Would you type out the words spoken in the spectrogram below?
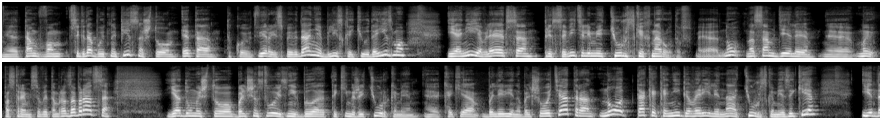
э, там вам всегда будет написано, что это такое вот вероисповедание, близкое к иудаизму, и они являются представителями тюркских народов. Э, ну, на самом деле, мы постараемся в этом разобраться. Я думаю, что большинство из них было такими же тюрками, как я, балерина Большого театра, но так как они говорили на тюркском языке, и на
